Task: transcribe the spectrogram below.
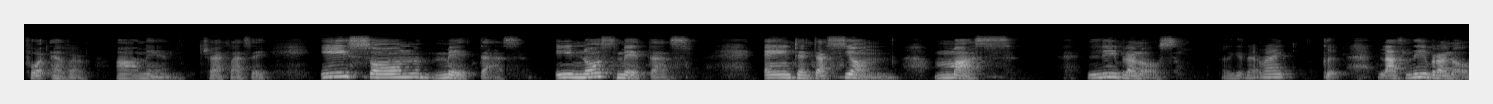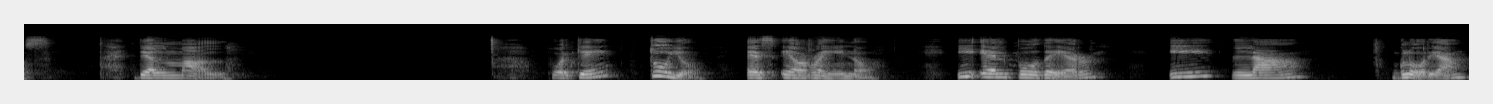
forever. Amen. Try class A. Y son metas, y nos metas en tentación, mas líbranos. I get that right? Good. Las líbranos del mal. Porque tuyo es el reino y el poder y la gloria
